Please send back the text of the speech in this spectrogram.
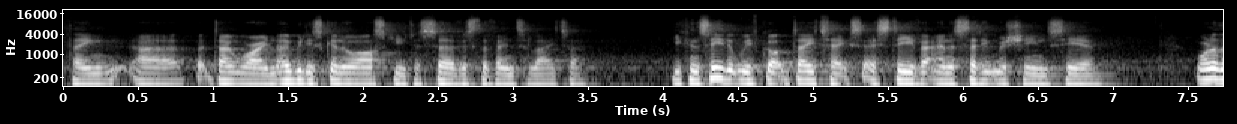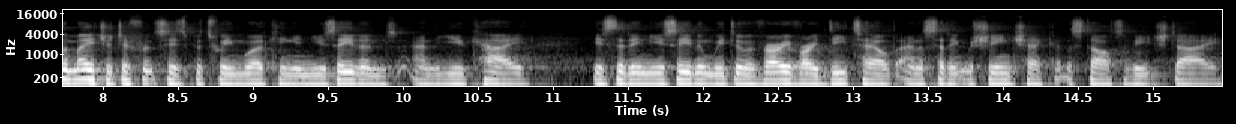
thing, uh, but don't worry, nobody's going to ask you to service the ventilator. You can see that we've got Datex Aestiva anaesthetic machines here. One of the major differences between working in New Zealand and the UK is that in New Zealand we do a very, very detailed anaesthetic machine check at the start of each day.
